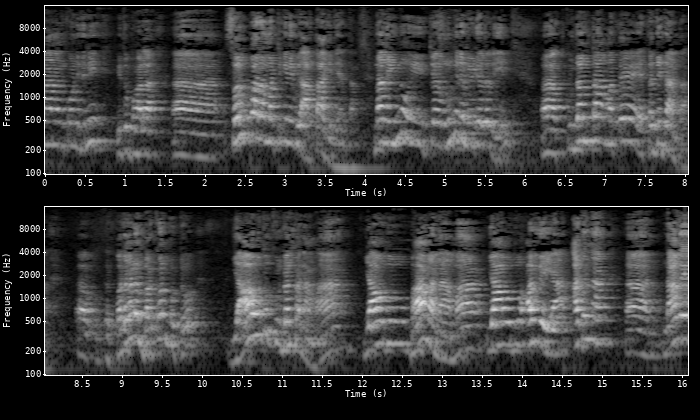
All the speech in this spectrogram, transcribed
ನಾನು ಅನ್ಕೊಂಡಿದ್ದೀನಿ ಇದು ಬಹಳ ಸ್ವಲ್ಪ ಮಟ್ಟಿಗೆ ನಿಮಗೆ ಅರ್ಥ ಆಗಿದೆ ಅಂತ. ನಾನು ಇನ್ನು ಈ ಮುಂದಿನ ವಿಡಿಯೋದಲ್ಲಿ ಕುದಂತ ಮತ್ತೆ ತದ್ದಿದಾಂತ ಪದಗಳನ್ನು ಬರ್ಕೊಂಡ್ಬಿಟ್ಟು ಯಾವುದು ಕೃದಂತ ನಾಮ ಯಾವುದು ಭಾವನಾಮ, ಯಾವುದು ಅವ್ಯಯ, ಅದನ್ನ ನಾವೇ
